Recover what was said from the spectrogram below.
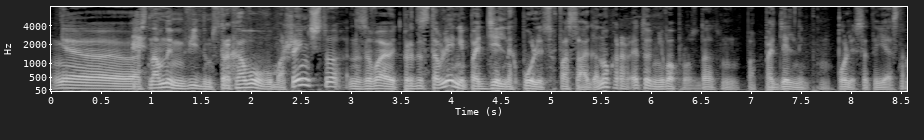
э, основным видом страхового мошенничества называют предоставление поддельных полисов ОСАГО. Ну, хорошо, это не вопрос, да, поддельный полис, это ясно.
